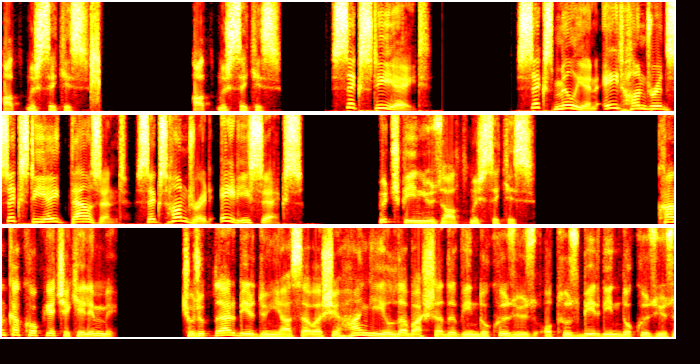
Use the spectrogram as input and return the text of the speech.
68. 68. 68. 6,868,686. 3168. Kanka kopya çekelim mi? Çocuklar bir dünya savaşı hangi yılda başladı? 1931 1900.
